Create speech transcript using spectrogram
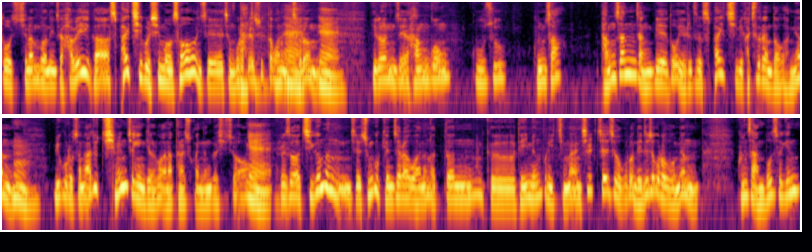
또 지난번에 이제 화웨이가 스파이 칩을 심어서 이제 정보를 뺄 수 있다고 하는 예. 것처럼 예. 이런 이제 항공, 우주, 군사, 방산 장비에도 예를 들어 스파이 칩이 같이 들어간다고 하면 음. 미국으로서는 아주 치명적인 결과가 나타날 수가 있는 것이죠. 예. 그래서 지금은 이제 중국 견제라고 하는 어떤 그 대의 명분이 있지만 실제적으로 내재적으로 보면 군사 안보적인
